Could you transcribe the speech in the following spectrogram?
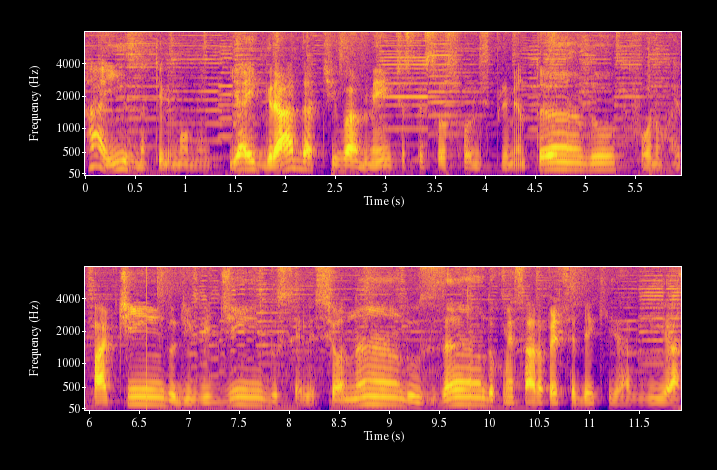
raiz naquele momento. E aí, gradativamente, as pessoas foram experimentando, foram repartindo, dividindo, selecionando, usando, começaram a perceber que havia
